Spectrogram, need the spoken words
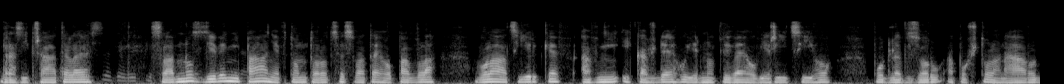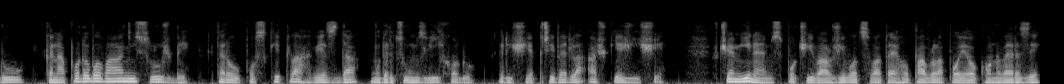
Drazí přátelé, slavnost zjevení páně v tomto roce svatého Pavla volá církev a v ní i každého jednotlivého věřícího podle vzoru a poštola národů k napodobování služby, kterou poskytla hvězda mudrcům z východu, když je přivedla až k Ježíši. V čem jiném spočíval život svatého Pavla po jeho konverzi,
